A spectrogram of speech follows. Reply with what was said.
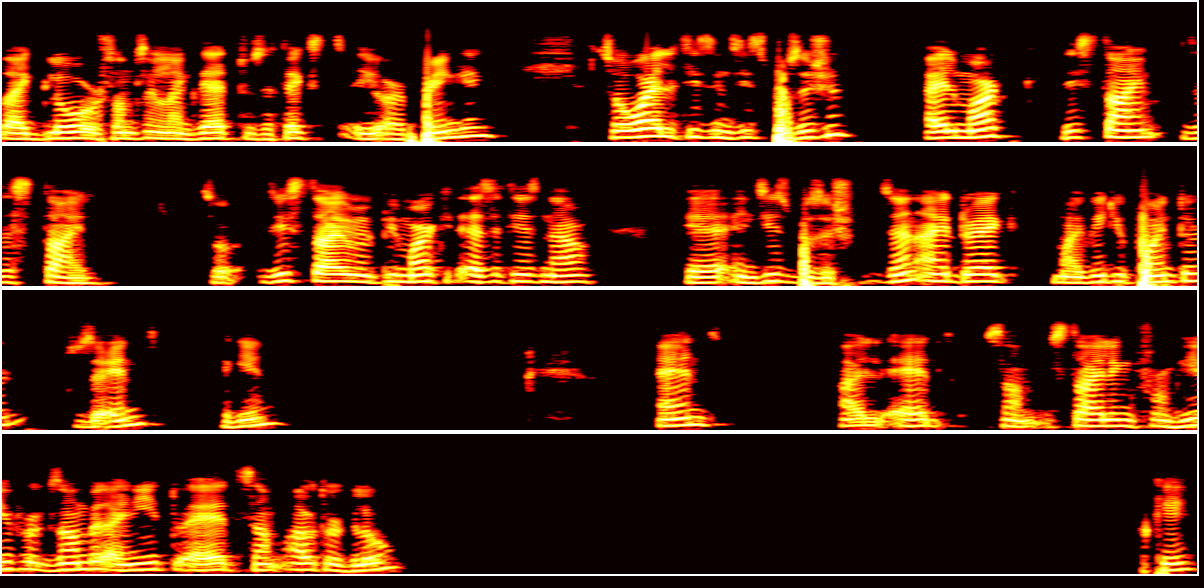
like glow or something like that to the text you are bringing. So while it is in this position I'll mark this time the style. So this style will be marked as it is now uh, in this position. Then I drag my video pointer to the end again and I'll add some styling from here. For example I need to add some outer glow. Okay.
